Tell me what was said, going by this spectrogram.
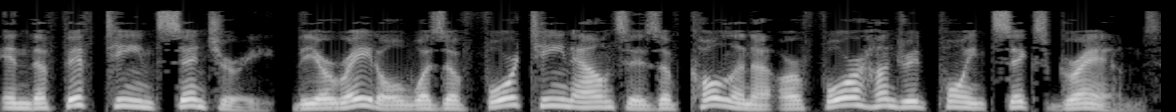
In the 15th century, the arrátel was of 14 ounces of colonha or 400.6 grams.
